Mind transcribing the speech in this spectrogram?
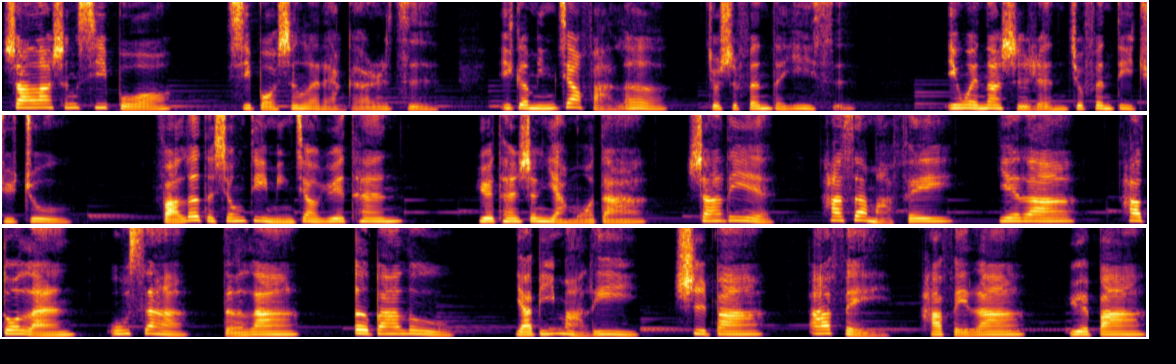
沙拉生希伯，希伯生了两个儿子，一个名叫法勒，就是分的意思，因为那时人就分地居住。法勒的兄弟名叫约摊，约摊生亚摩达、沙列、哈萨玛菲、耶拉、哈多兰、乌萨、德拉、厄巴路、亚比玛利、示巴、阿斐、哈斐拉、约巴，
